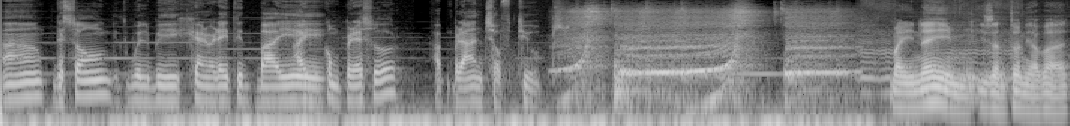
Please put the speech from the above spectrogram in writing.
and the sound will be generated by a compressor, a branch of tubes. My name is Antonio Abad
